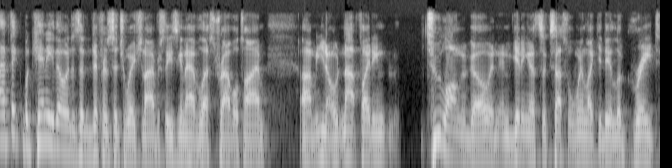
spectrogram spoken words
I think McKinney though is in a different situation. Obviously, he's going to have less travel time. Um, you know, not fighting too long ago and, and getting a successful win like he did look great.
